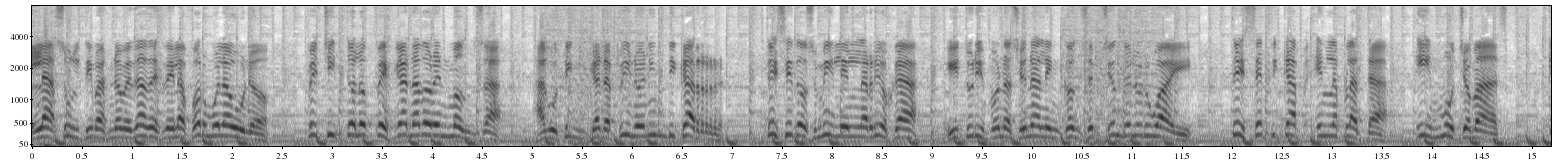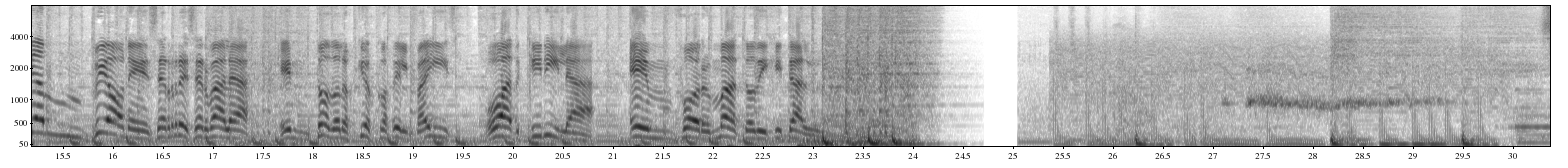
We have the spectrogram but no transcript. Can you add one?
Las últimas novedades de la Fórmula 1. Pechito López ganador en Monza. Agustín Canapino en IndyCar. TC2000 en La Rioja y Turismo Nacional en Concepción del Uruguay. TC Pickup en La Plata y mucho más. Campeones, reservala en todos los kioscos del país o adquirila en formato digital.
